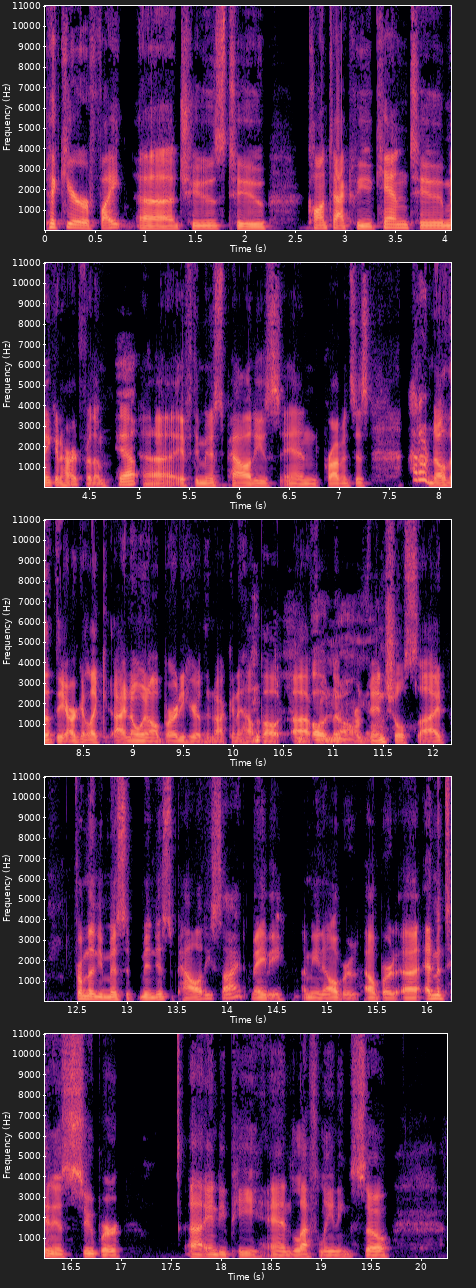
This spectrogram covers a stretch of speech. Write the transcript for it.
pick your fight. Uh, choose to contact who you can to make it hard for them. Yeah. Uh, if the municipalities and provinces, I don't know that they are going like I know in Alberta here they're not going to help out uh, Oh, from the no, no. provincial side. From the municip- municipality side, maybe. I mean, Alberta, Alberta, uh, Edmonton is super uh, NDP and left leaning. So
